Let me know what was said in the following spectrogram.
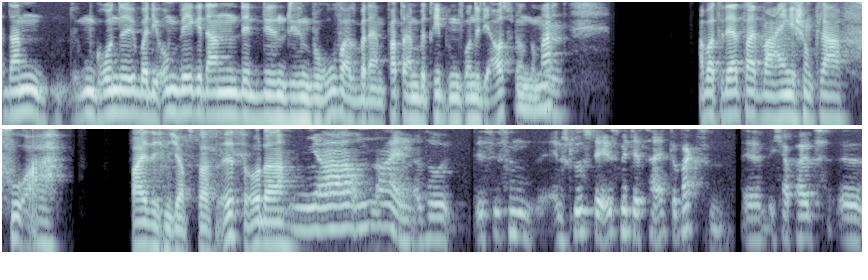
äh, dann im Grunde über die Umwege dann den, diesen, diesen Beruf, also bei deinem Vater im Betrieb im Grunde die Ausbildung gemacht. Mhm. Aber zu der Zeit war eigentlich schon klar, puh, weiß ich nicht, ob es das ist oder. Ja und nein. Also es ist ein Entschluss, der ist mit der Zeit gewachsen. Äh, ich habe halt äh,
